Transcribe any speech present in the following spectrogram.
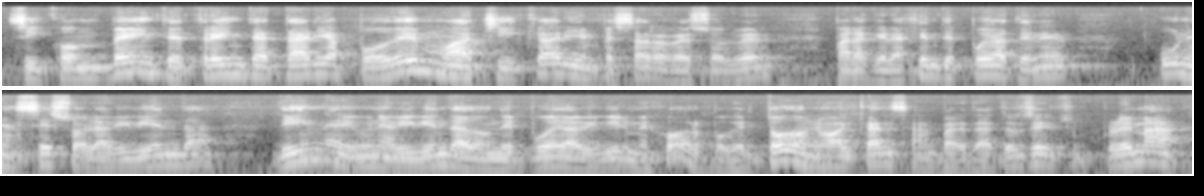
si con 20, 30 hectáreas podemos achicar y empezar a resolver para que la gente pueda tener un acceso a la vivienda digna y una vivienda donde pueda vivir mejor, porque todos no alcanzan para estar. Entonces es un problema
